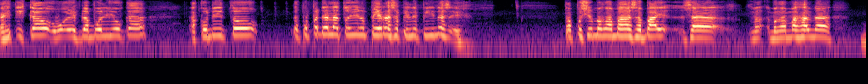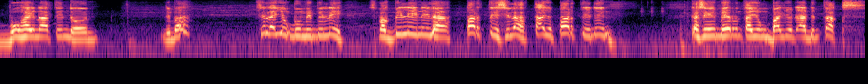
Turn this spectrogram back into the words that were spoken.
Kahit ikaw, OFW ka, ako dito, nagpapadala to yun ng pera sa Pilipinas eh. Tapos yung mga mahal sa, bay- sa mga mahal na buhay natin doon, 'di ba? Sila yung bumibili. Sa pagbili nila, party sila, tayo party din. Kasi meron tayong value added tax.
